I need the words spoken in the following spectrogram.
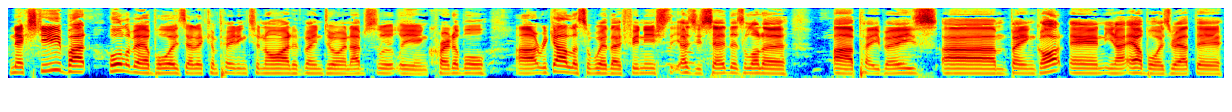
next year. But all of our boys that are competing tonight have been doing absolutely incredible, uh, regardless of where they finish. As you said, there's a lot of uh, PBs um, being got, and you know our boys are out there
